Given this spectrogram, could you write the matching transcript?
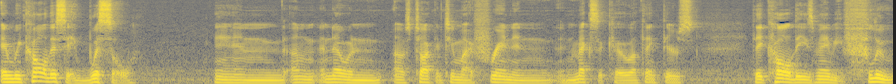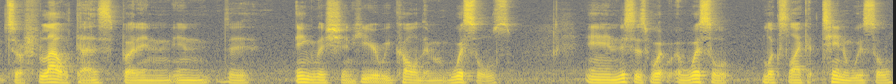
and we call this a whistle. And I know when I was talking to my friend in, in Mexico, I think there's they call these maybe flutes or flautas, but in, in the English and here we call them whistles. And this is what a whistle looks like, a tin whistle.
